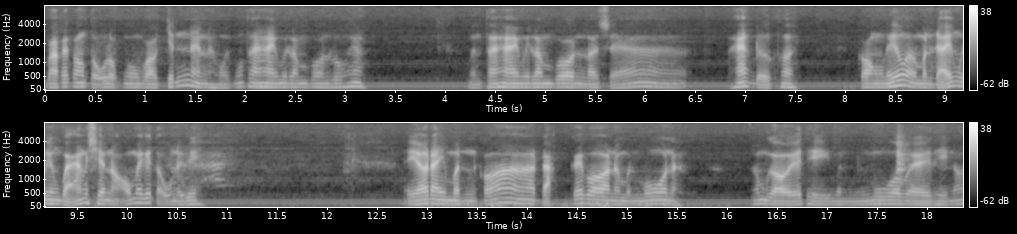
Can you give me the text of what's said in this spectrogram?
Và cái con tụ lọc nguồn vào chính này nè, mình cũng thay 25V luôn ha mình thay 25V là sẽ hát được thôi. Còn nếu mà mình để nguyên bản nó sẽ nổ mấy cái tụ này đi. Thì ở đây mình có đặt cái bo này mình mua nè. Hôm rồi thì mình mua về thì nó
